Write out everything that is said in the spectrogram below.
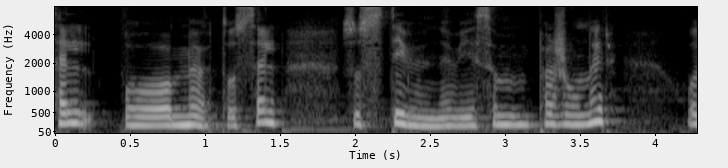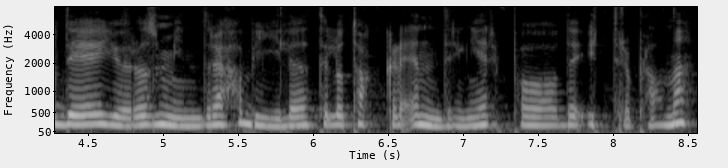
selv og møte oss selv, så stivner vi som personer. Og det gjør oss mindre habile til å takle endringer på det ytre planet,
